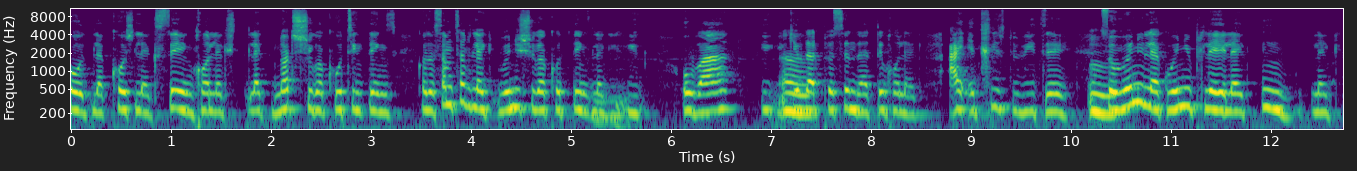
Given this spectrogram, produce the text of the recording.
like coach, like saying, or like like not sugarcoating things, because sometimes like when you sugarcoat things, like you, you over. You, you Uh. give that person that thing, or like I at least do it. eh. So when you like when you play like mm, like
